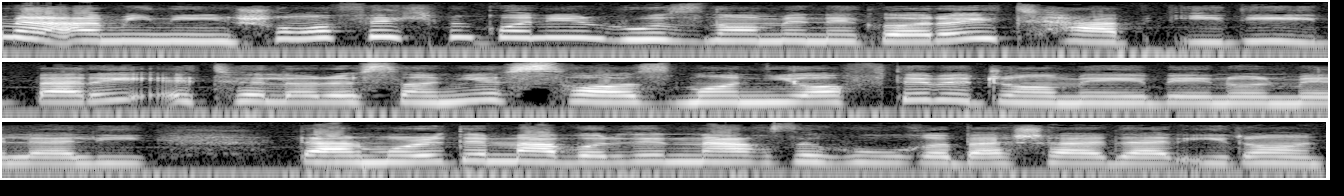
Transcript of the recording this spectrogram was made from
خانم امینی شما فکر می‌کنین روزنامه نگارای تبعیدی برای اطلاع رسانی سازمان یافته به جامعه بین المللی در مورد موارد نقض حقوق بشر در ایران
